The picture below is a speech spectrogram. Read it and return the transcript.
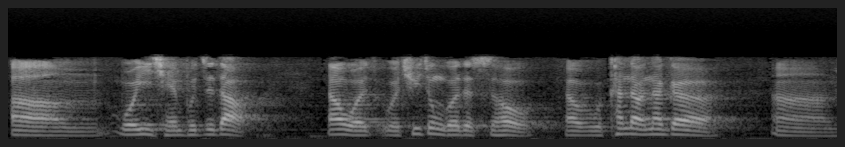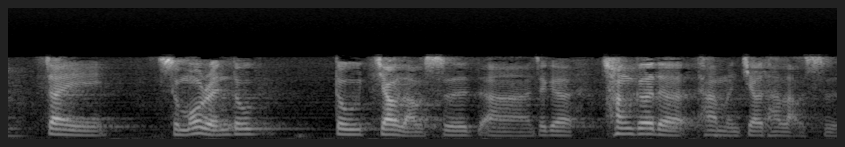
嗯，我以前不知道，然后我我去中国的时候，呃，我看到那个，嗯、在什么人都都叫老师，啊、这个唱歌的他们叫他老师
